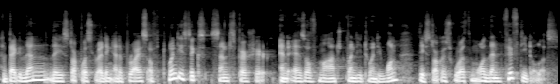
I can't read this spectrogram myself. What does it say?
And back then, the stock was trading at a price of 26 cents per share. And as of March 2021, the stock is worth more than $50.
